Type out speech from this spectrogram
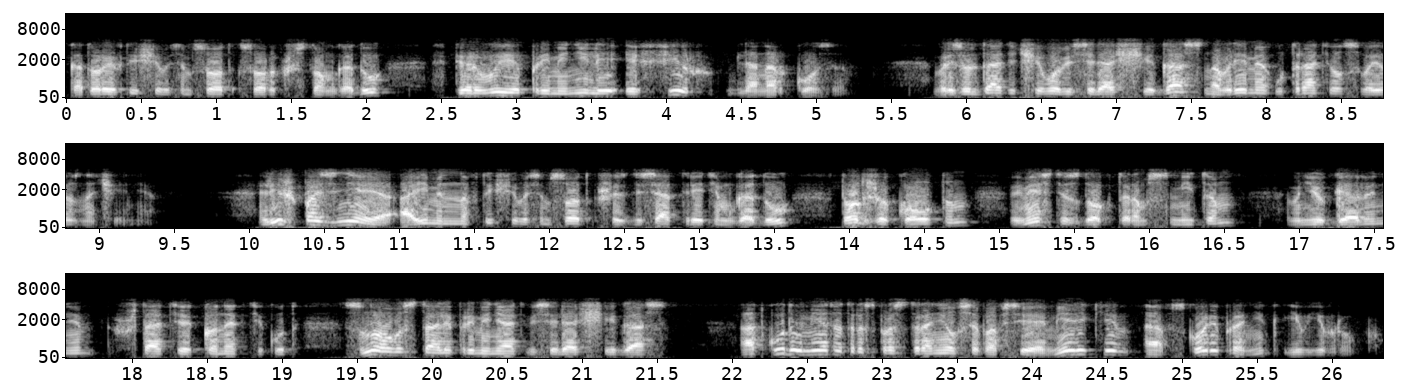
которые в 1846 году впервые применили эфир для наркоза, в результате чего веселящий газ на время утратил свое значение. Лишь позднее, а именно в 1863 году, тот же Колтон вместе с доктором Смитом в Нью-Гевене, в штате Коннектикут, снова стали применять веселящий газ, откуда метод распространился по всей Америке, а вскоре проник и в Европу.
